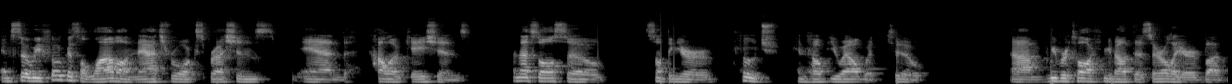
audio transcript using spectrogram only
and so we focus a lot on natural expressions and collocations. And that's also something your coach can help you out with too. Um, we were talking about this earlier, but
